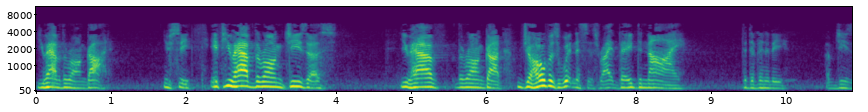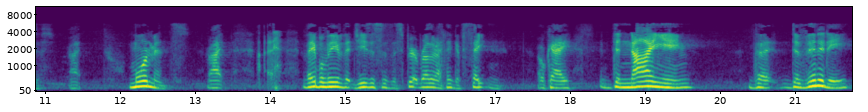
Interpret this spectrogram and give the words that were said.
you have the wrong God. You see, if you have the wrong Jesus, you have the wrong God. Jehovah's Witnesses, right? They deny the divinity of Jesus, right? Mormons, right? They believe that Jesus is the spirit brother, I think, of Satan, okay? Denying the divinity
